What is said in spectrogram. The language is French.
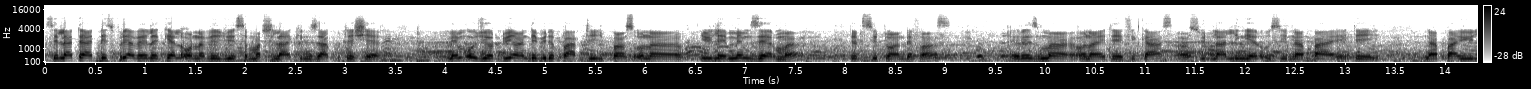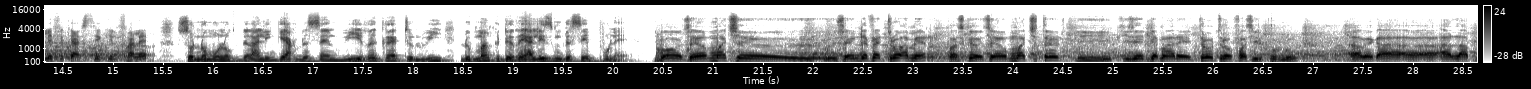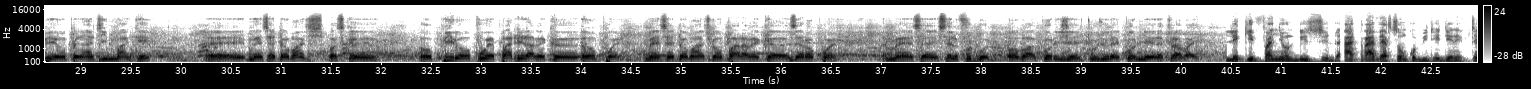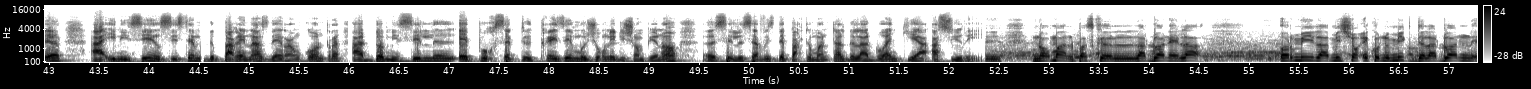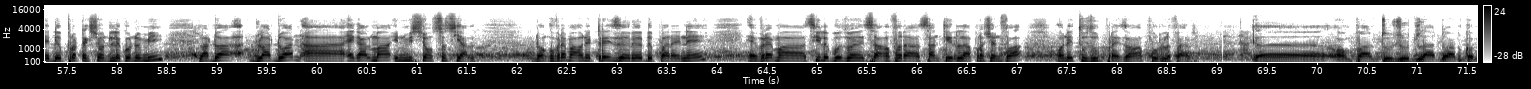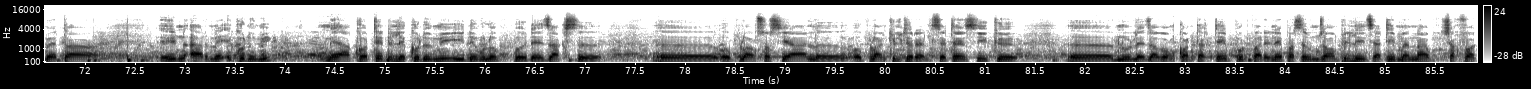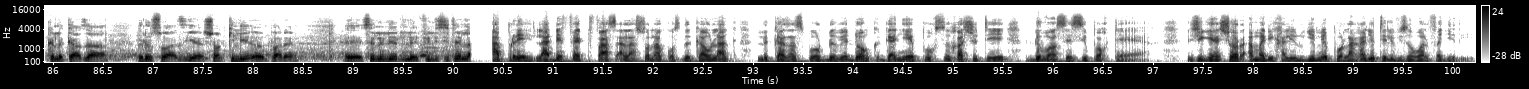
c'est l'état d'esprit avec lequel on avait joué ce match-là qui nous a coûté cher. Même aujourd'hui, en début de partie, je pense qu'on a eu les mêmes errements, peut-être surtout en défense. Heureusement, on a été efficace. Ensuite, la Linguère aussi n'a pas été n'a pas eu l'efficacité qu'il fallait. Son homologue de la Linguère de Saint-Louis regrette, lui, le manque de réalisme de ses poulains. Bon, c'est un match, euh, c'est une défaite trop amère parce que c'est un match très, qui, qui s'est démarré trop trop facile pour nous, avec à, à, à l'appui un penalty manqué. Euh, mais c'est dommage parce que au pire on pouvait partir avec euh, un point, mais c'est dommage qu'on part avec euh, zéro point. Mais c'est le football, on va corriger toujours et continuer le travail. L'équipe Fagnon du Sud, à travers son comité directeur, a initié un système de parrainage des rencontres à domicile. Et pour cette 13e journée du championnat, c'est le service départemental de la douane qui a assuré. Normal, parce que la douane est là hormis la mission économique de la douane et de protection de l'économie, la, douane a également une mission sociale. Donc vraiment, on est très heureux de parrainer et vraiment, si le besoin s'en fera sentir la prochaine fois, on est toujours présent pour le faire. Euh, on parle toujours de la douane comme étant une armée économique, mais à côté de l'économie, il développe des axes euh, au plan social, euh, au plan culturel. C'est ainsi que euh, nous les avons contactés pour parrainer parce que nous avons pris l'initiative maintenant, chaque fois que le CASA reçoit un choc, qu'il y ait un parrain. C'est le lieu de les féliciter. Après la défaite face à la Sonacos de Kaulak, le Casasport devait donc gagner pour se racheter devant ses supporters. Jiguenchor Amadi Khalilou pour la radio-télévision Walfadjiri.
